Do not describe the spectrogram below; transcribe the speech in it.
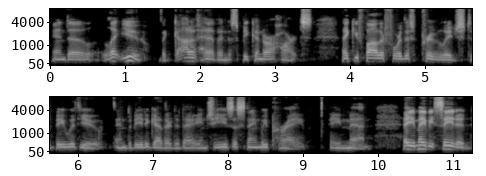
and to let you, the God of heaven, to speak into our hearts. Thank you, Father, for this privilege to be with you and to be together today. In Jesus' name we pray. Amen. Hey, you may be seated.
